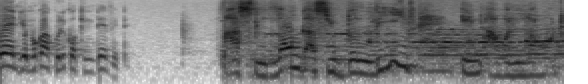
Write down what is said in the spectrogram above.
We ndio umekoka kuliko king david? As long as you believe in our Lord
